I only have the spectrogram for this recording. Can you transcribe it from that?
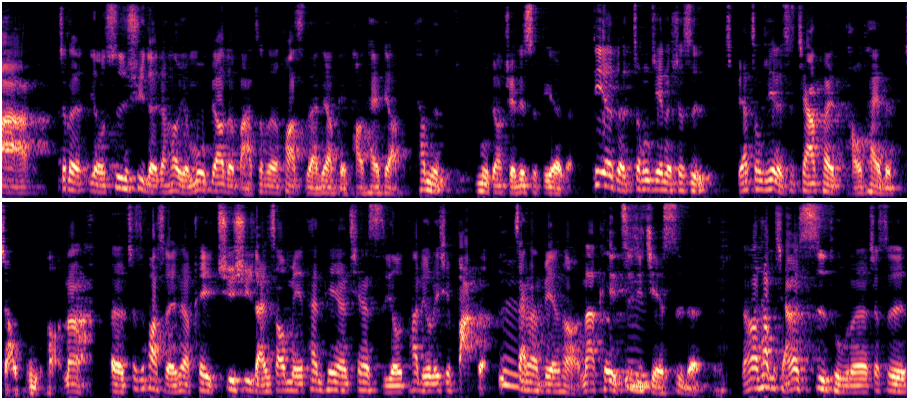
把。这个有顺序的，然后有目标的把这个化石燃料给淘汰掉，他们目标绝对是第二个。第二个中间呢，就是比较中间也是加快淘汰的脚步哈。那呃，这、就是化石燃料可以继续燃烧煤炭、天然气和石油，它留了一些 bug 在那边哈，那可以自己解释的。然后他们想要试图呢，就是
